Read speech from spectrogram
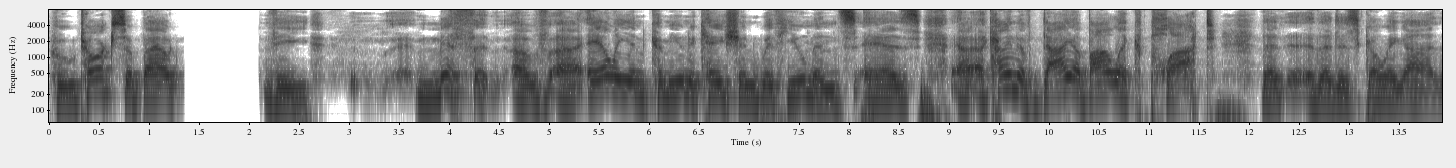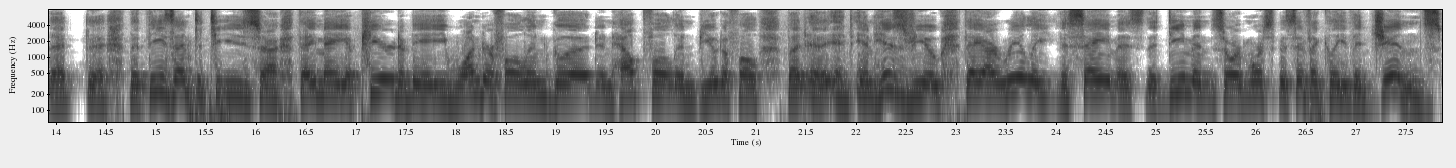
who talks about the myth of uh, alien communication with humans as a, a, kind of diabolic plot that that is going on. That uh, that these entities are they may appear to be wonderful and good and helpful and beautiful, but uh, in his view, they are really the same as the demons, or more specifically, the jinns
